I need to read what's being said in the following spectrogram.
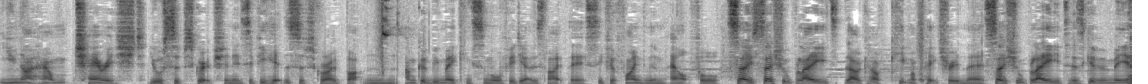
you know how cherished your subscription is. If you hit the subscribe button, I'm going to be making some more videos like this if you're finding them helpful. So, Social Blade, I'll, I'll keep my picture in there. Social Blade has given me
